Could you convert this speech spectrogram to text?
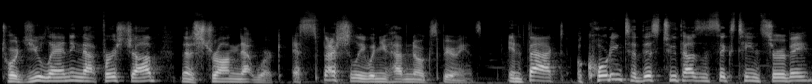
towards you landing that first job than a strong network, especially when you have no experience. In fact, according to this 2016 survey,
